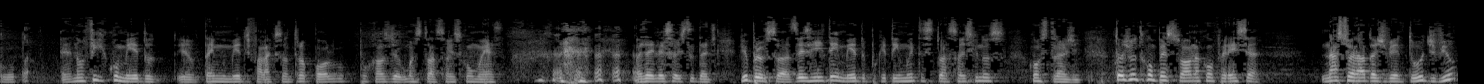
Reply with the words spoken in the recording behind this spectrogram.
Opa. É, não fique com medo, eu tenho medo de falar que sou antropólogo por causa de algumas situações como essa. Mas ainda sou estudante. Viu, professor? Às vezes a gente tem medo porque tem muitas situações que nos constrangem. Estou junto com o pessoal na Conferência Nacional da Juventude, viu?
